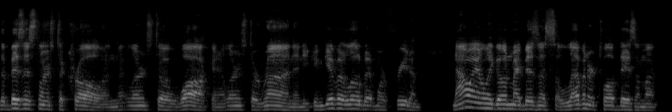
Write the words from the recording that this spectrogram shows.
the business learns to crawl and it learns to walk and it learns to run and you can give it a little bit more freedom. Now I only go in my business 11 or 12 days a month.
